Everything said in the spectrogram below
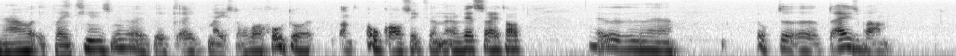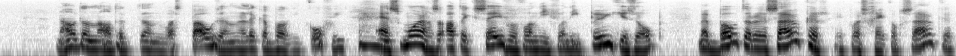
Nou, ik weet niet eens meer. Ik, ik eet meestal wel goed hoor. Want ook als ik een, een wedstrijd had eh, eh, op, de, eh, op de ijsbaan. Nou, dan, had ik, dan was het pauze en een lekker bakje koffie. En s'morgens had ik zeven van die, van die puntjes op met boter en suiker. Ik was gek op suiker.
